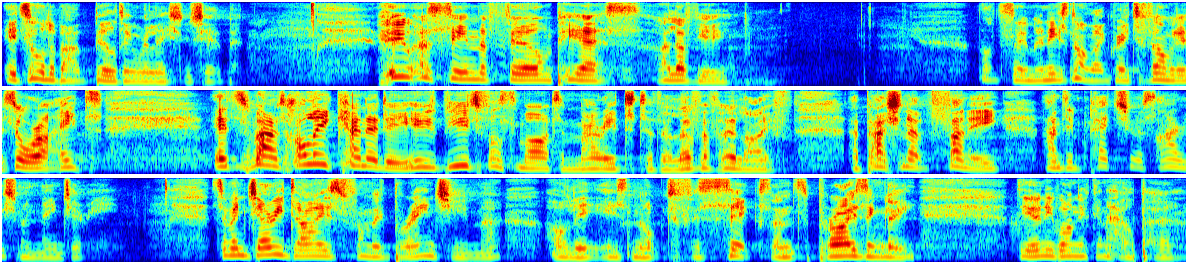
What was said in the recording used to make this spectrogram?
It's all about building relationship. Who has seen the film P.S. I Love You? Not so many. It's not that great a film, but it's all right. It's about Holly Kennedy, who's beautiful, smart, and married to the love of her life, a passionate, funny, and impetuous Irishman named Jerry. So when Jerry dies from a brain tumour, Holly is knocked for six. Unsurprisingly, the only one who can help her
